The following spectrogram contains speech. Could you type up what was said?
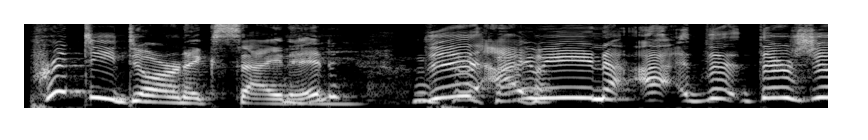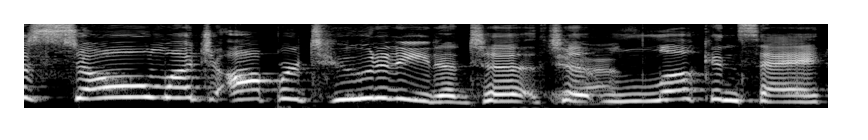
Pretty darn excited. the, I mean, I, the, there's just so much opportunity to to, to yeah. look and say,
